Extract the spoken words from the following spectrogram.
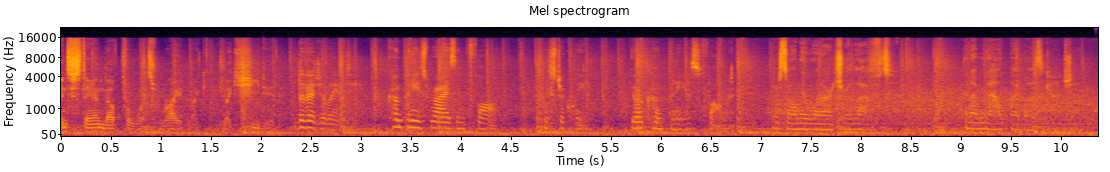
and stand up for what's right like, like he did. The Vigilante. Companies rise and fall. Mr. Queen, your company has fallen. There's only one Archer left, and I'm gonna help my boss catch him.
